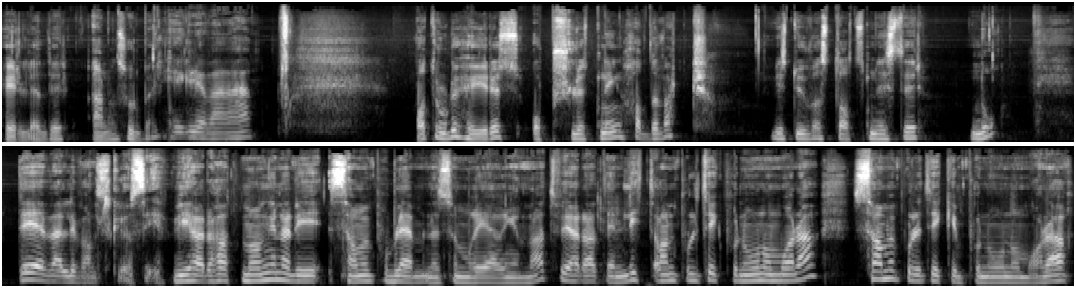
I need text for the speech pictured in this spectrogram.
Høyre-leder Erna Solberg. Hyggelig å være her. Hva tror du Høyres oppslutning hadde vært hvis du var statsminister nå? Det er veldig vanskelig å si. Vi hadde hatt mange av de samme problemene som regjeringen har hatt. Vi hadde hatt en litt annen politikk på noen områder, samme politikken på noen områder.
